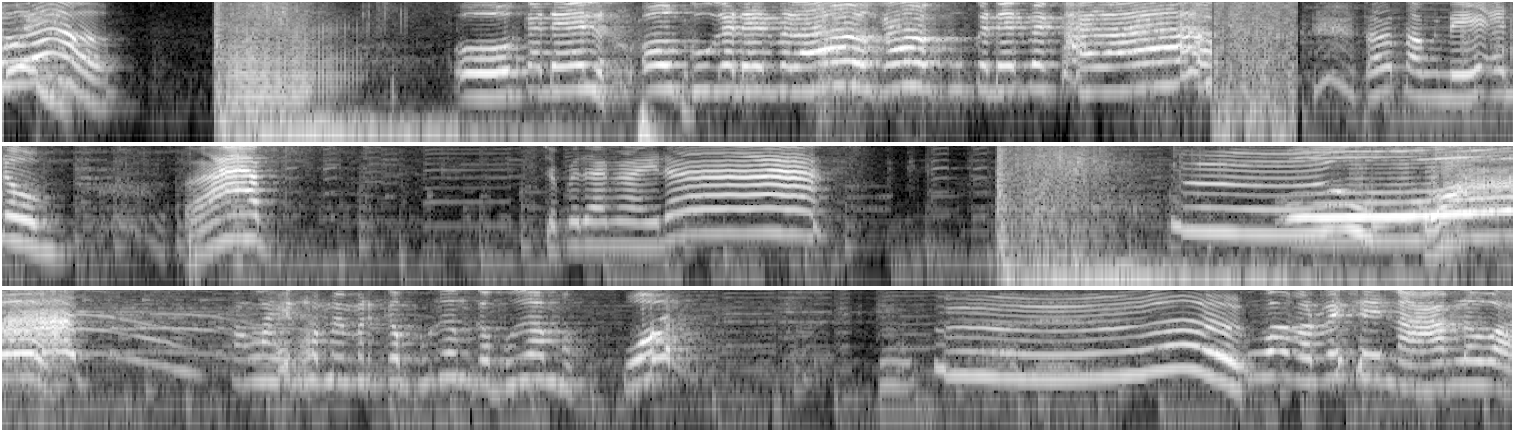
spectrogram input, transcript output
ดูโอ้กระเด็น โอ้กูกระเด็นไปแล้วก้าวกูกระเด็นไปไกลแล้วแล้วตรงนี้ไอ้หนุ่มครับจะเป็นยังไงนะโอ้ว้าอะไรทำไมมันกระเพื่อมกระเพื่อม what กูว่ามันไม่ใช่น้ำแล้วว่ะ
